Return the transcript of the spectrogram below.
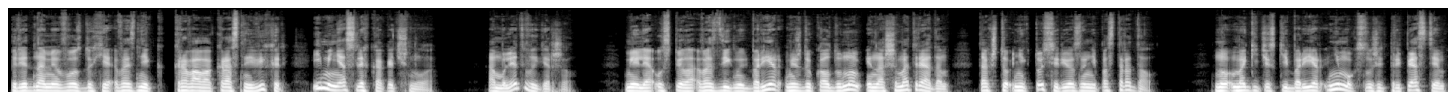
перед нами в воздухе возник кроваво-красный вихрь и меня слегка качнуло. Амулет выдержал. Мелия успела воздвигнуть барьер между колдуном и нашим отрядом, так что никто серьезно не пострадал. Но магический барьер не мог служить препятствием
